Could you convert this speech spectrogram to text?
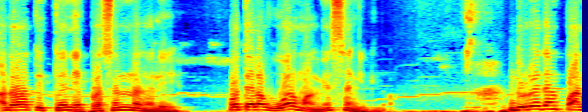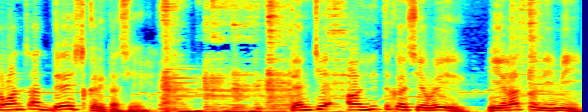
आदरातिथ्याने प्रसन्न झाले व त्याला वर मागण्यास सांगितलं. दुर्योधन पांडवांचा द्वेष करीत असे. त्यांचे अहित कसे होईल याला तो नेहमी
